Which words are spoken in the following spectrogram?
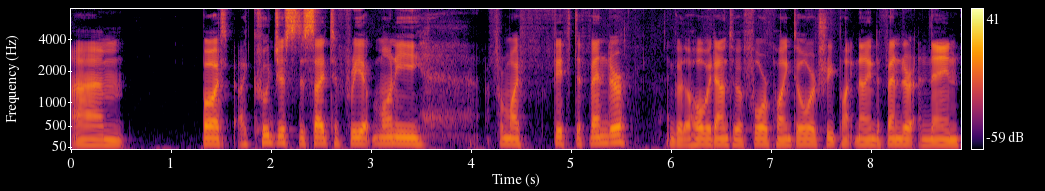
Um, but I could just decide to free up money for my fifth defender and go the whole way down to a 4.0 or 3.9 defender, and then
